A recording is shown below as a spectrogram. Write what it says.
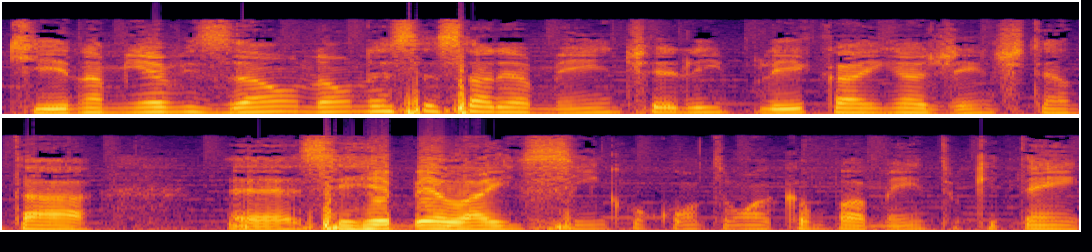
que, na minha visão, não necessariamente ele implica em a gente tentar é, se rebelar em cinco contra um acampamento que tem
